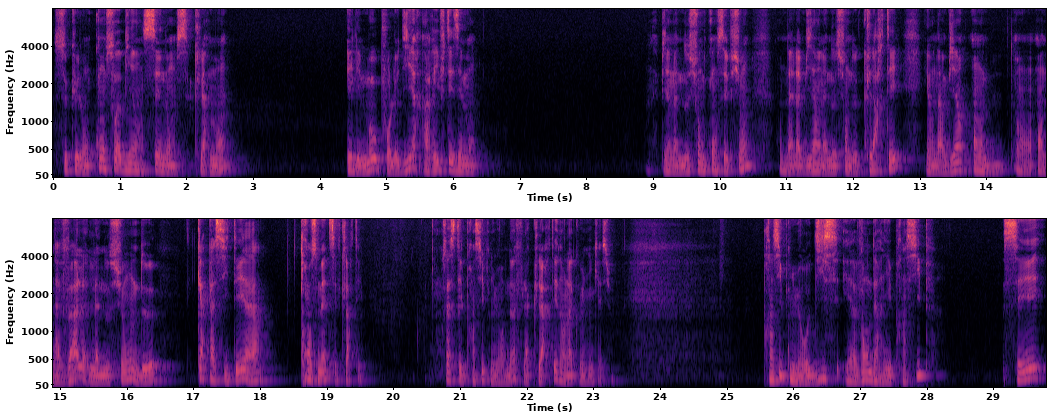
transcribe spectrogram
Ce que l'on conçoit bien s'énonce clairement, et les mots pour le dire arrivent aisément. On a bien la notion de conception, on a bien la notion de clarté, et on a bien en, en aval la notion de capacité à transmettre cette clarté. Donc ça, c'était le principe numéro 9, la clarté dans la communication. Principe numéro 10 et avant-dernier principe, c'est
